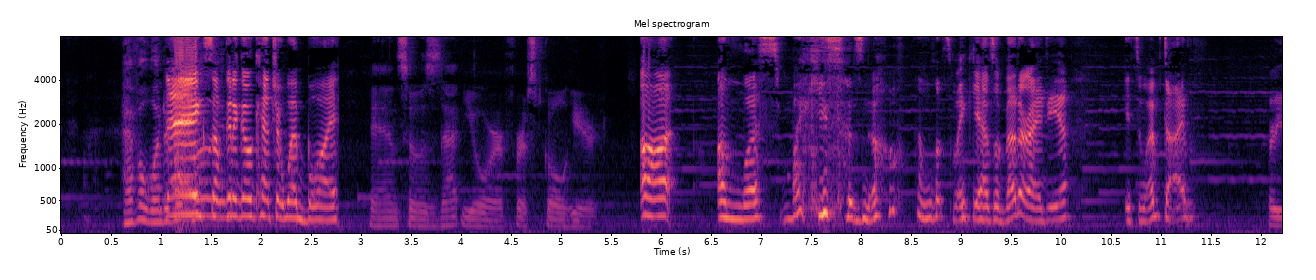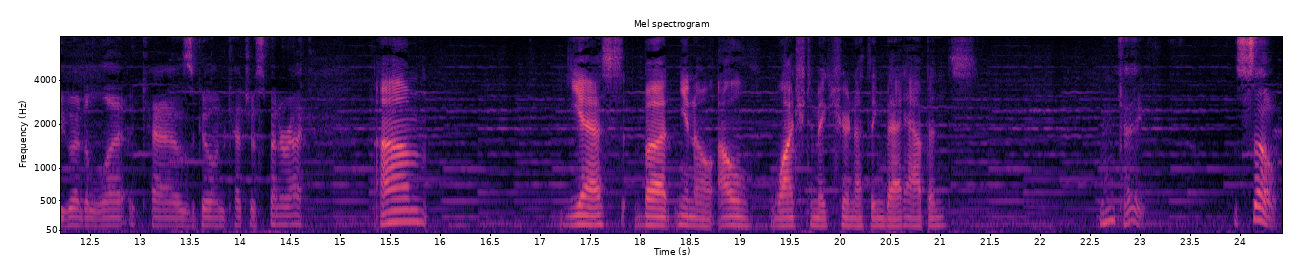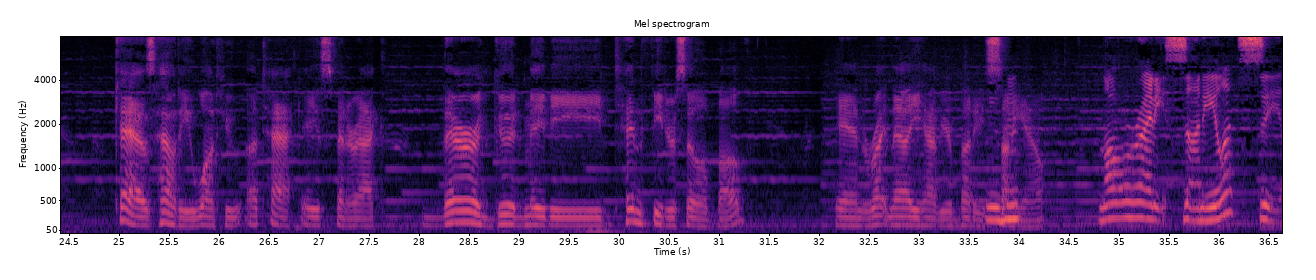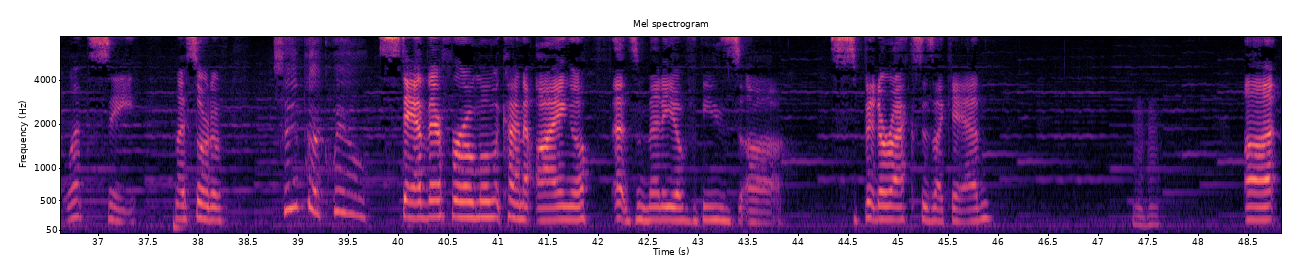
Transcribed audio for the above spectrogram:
Have a wonderful Thanks, time. I'm gonna go catch a web boy. And so is that your first goal here? Uh, unless Mikey says no. unless Mikey has a better idea. It's web time. Are you going to let Kaz go and catch a Spinarak? Um. Yes, but you know, I'll watch to make sure nothing bad happens. Okay. So, Kaz, how do you want to attack a Spinarak? They're a good maybe 10 feet or so above. And right now you have your buddy Sunny out. Alrighty, Sunny. let's see, let's see. And I sort of Cyndaquil! stand there for a moment, kind of eyeing up as many of these uh, Spinaraks as I can. Mm-hmm. Uh,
